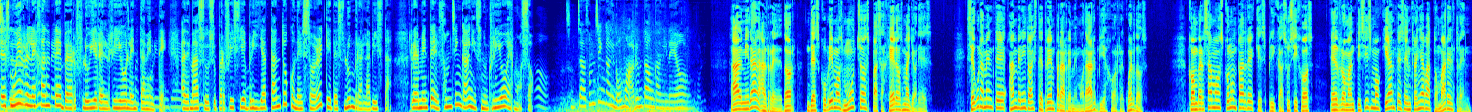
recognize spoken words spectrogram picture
Es muy relajante ver fluir el río lentamente. Además, su superficie brilla tanto con el sol que deslumbra la vista. Realmente el Somjingang es un río hermoso. Al mirar alrededor, descubrimos muchos pasajeros mayores. Seguramente han venido a este tren para rememorar viejos recuerdos. Conversamos con un padre que explica a sus hijos el romanticismo que antes entrañaba tomar el tren.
